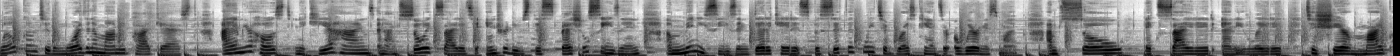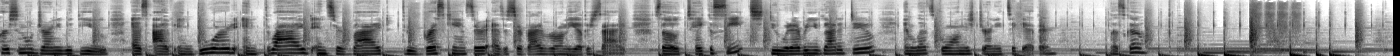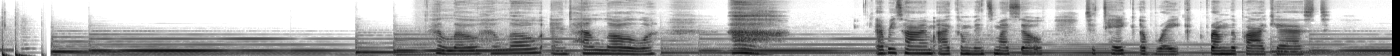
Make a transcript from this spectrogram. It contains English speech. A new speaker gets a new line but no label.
Welcome to the More Than a Mommy podcast. I am your host, Nikia Hines, and I'm so excited to introduce this special season, a mini season dedicated specifically to Breast Cancer Awareness Month. I'm so excited and elated to share my personal journey with you as I've endured and thrived and survived through breast cancer as a survivor on the other side. So take a seat, do whatever you got to do, and let's go on this journey together. Let's go. Hello, hello, and hello. Every time I convince myself to take a break from the podcast,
